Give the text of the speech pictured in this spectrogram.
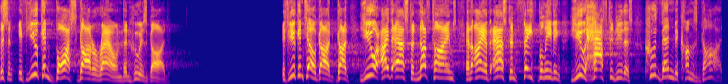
Listen, if you can boss God around, then who is God? If you can tell God, God, you are, I've asked enough times and I have asked in faith believing you have to do this, who then becomes God?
